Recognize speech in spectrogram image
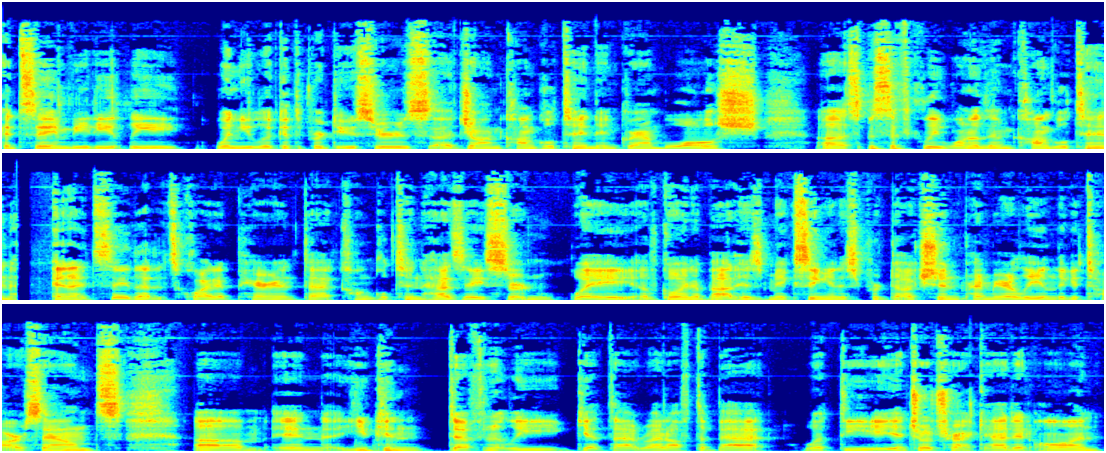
I'd say immediately when you look at the producers, uh, John Congleton and Graham Walsh, uh, specifically one of them, Congleton, and I'd say that it's quite apparent that Congleton has a certain way of going about his mixing and his production, primarily in the guitar sounds. Um, and you can definitely get that right off the bat with the intro track added on.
